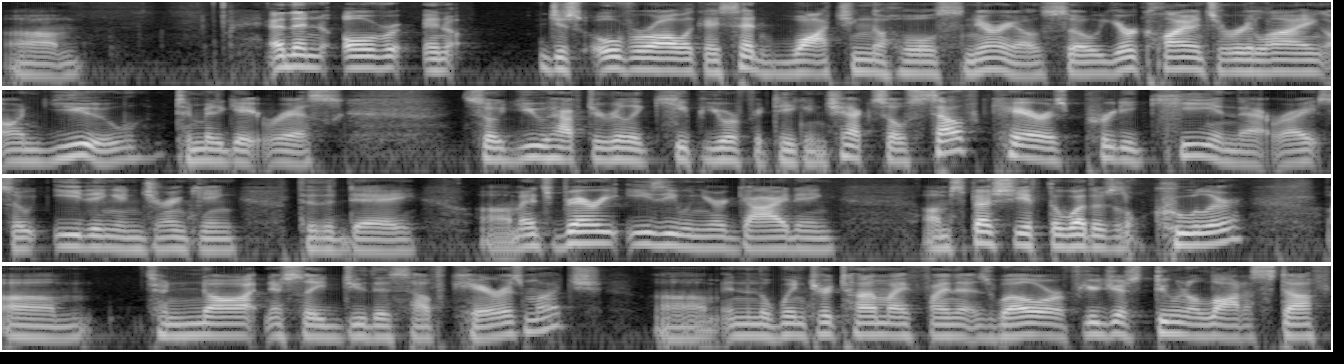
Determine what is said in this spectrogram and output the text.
Um, and then over and just overall, like I said, watching the whole scenario. So your clients are relying on you to mitigate risk. So you have to really keep your fatigue in check. So self care is pretty key in that, right? So eating and drinking through the day. Um, it's very easy when you're guiding, um, especially if the weather's a little cooler, um, to not necessarily do the self care as much. Um, and in the winter time, I find that as well. Or if you're just doing a lot of stuff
